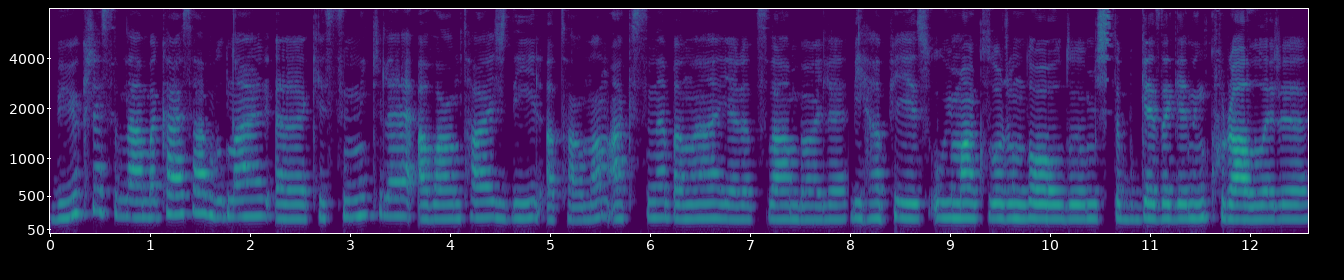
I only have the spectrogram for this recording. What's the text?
büyük resimden bakarsam bunlar e, kesinlikle avantaj değil atanmam. Aksine bana yaratılan böyle bir hapis, uymak zorunda olduğum işte bu gezegenin kuralları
